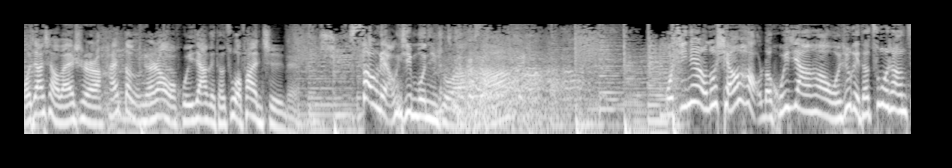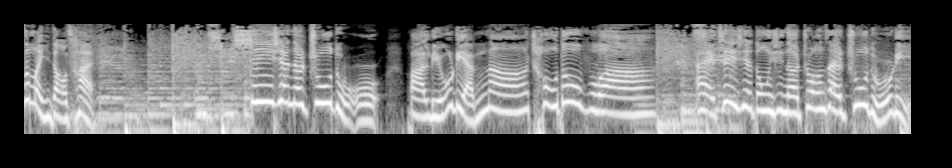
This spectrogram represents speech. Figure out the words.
我家小白车还等着让我回家给他做饭吃呢，丧良心不？你说啊？我今天我都想好了，回家哈，我就给他做上这么一道菜：新鲜的猪肚，把榴莲呐、臭豆腐啊，哎这些东西呢装在猪肚里，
